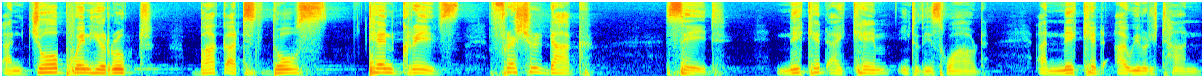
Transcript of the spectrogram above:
And Job, when he looked back at those ten graves, freshly dug, said, Naked I came into this world, and naked I will return.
